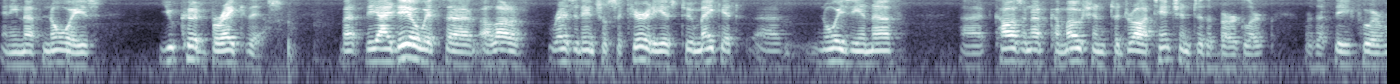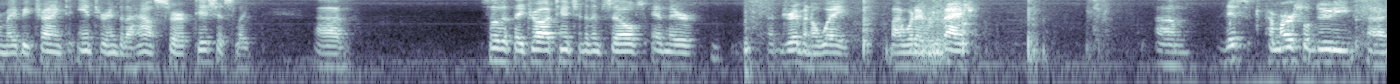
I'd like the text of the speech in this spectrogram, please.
and enough noise, you could break this. But the idea with uh, a lot of residential security is to make it uh, noisy enough, uh, cause enough commotion to draw attention to the burglar, or the thief, whoever may be trying to enter into the house surreptitiously, uh, so that they draw attention to themselves and they're driven away by whatever fashion. Um, this commercial duty, uh,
